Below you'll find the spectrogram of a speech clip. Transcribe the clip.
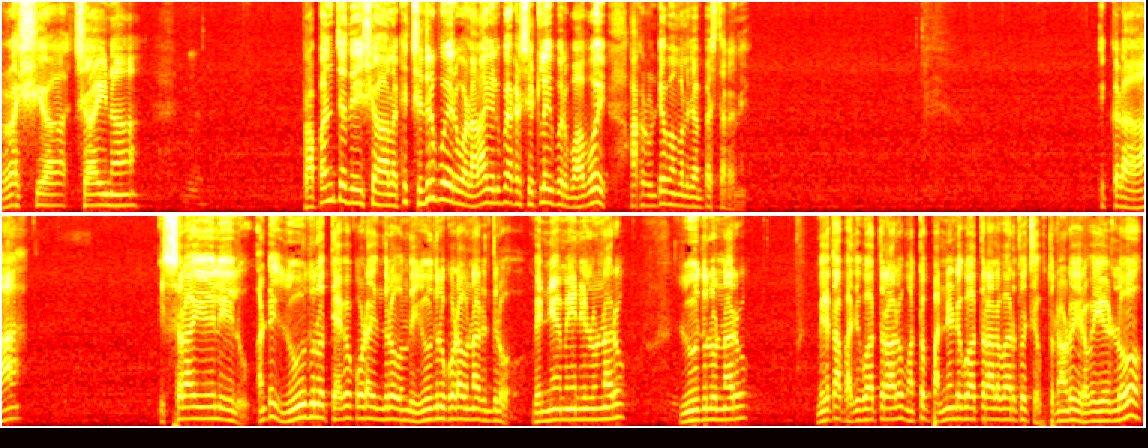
Russia China ప్రపంచ దేశాలకి చెదిరిపోయారు వాళ్ళు. అలా వెళ్ళిపోయి అక్కడ సెటిల్ అయిపోయారు. బాబోయ్ అక్కడ ఉంటే మమ్మల్ని చంపేస్తారని. ఇక్కడ ఇస్రాయేలీలు అంటే యూదుల తెగ కూడా ఇందులో ఉంది. యూదులు కూడా ఉన్నారు ఇందులో. బెన్యామేనీలు ఉన్నారు యూదులు ఉన్నారు. మిగతా పది గోత్రాలు మొత్తం పన్నెండు గోత్రాల వారితో చెప్తున్నాడు ఇరవై ఏడులో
